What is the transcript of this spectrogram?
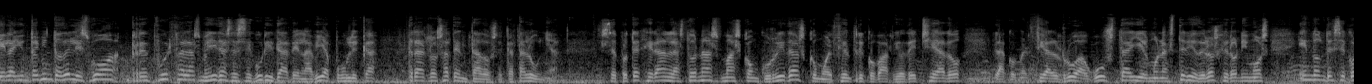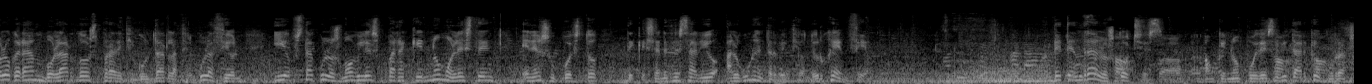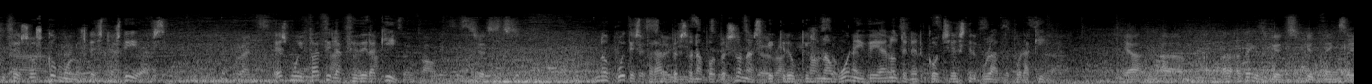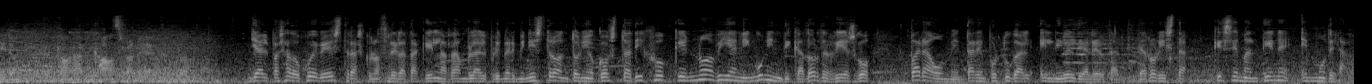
El Ayuntamiento de Lisboa refuerza las medidas de seguridad en la vía pública tras los atentados de Cataluña. Se protegerán las zonas más concurridas como el céntrico barrio de Cheado, la comercial Rúa Augusta y el monasterio de los Jerónimos, en donde se colocarán volardos para dificultar la circulación y obstáculos móviles para que no molesten en el supuesto de que sea necesario alguna intervención de urgencia detendrá los coches, aunque no puedes evitar que ocurran sucesos como los de estos días. Es muy fácil acceder aquí. No puedes parar persona por persona, así que creo que es una buena idea no tener coches circulando por aquí. Ya el pasado jueves, tras conocer el ataque en la Rambla, el primer ministro Antonio Costa dijo que no había ningún indicador de riesgo para aumentar en Portugal el nivel de alerta antiterrorista que se mantiene en moderado.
